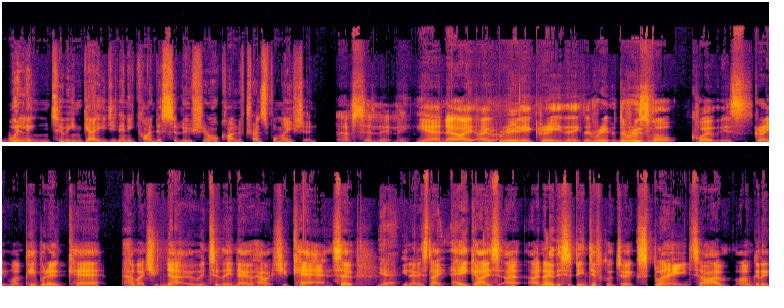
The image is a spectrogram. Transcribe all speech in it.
willing to engage in any kind of solution or kind of transformation. Absolutely. Yeah, no, I, I really agree. The, the the Roosevelt quote is great one. People don't care how much you know until they know how much you care. So Yeah. you know, it's like, hey guys, I, I know this has been difficult to explain, so I'm I'm gonna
